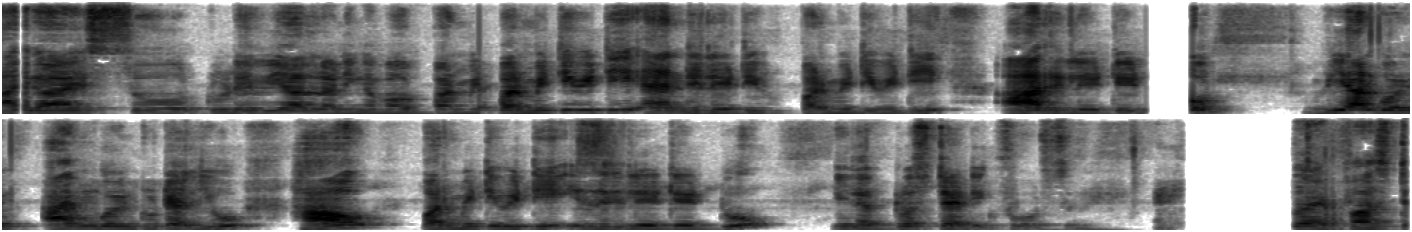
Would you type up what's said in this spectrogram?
Hi guys, so today we are learning about permit permittivity and relative permittivity are related. So we are going, I am going to tell you how permittivity is related to electrostatic force. So at first,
